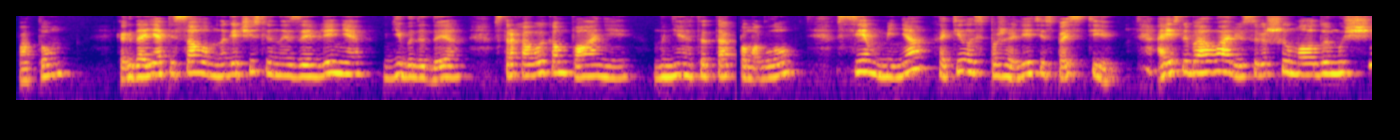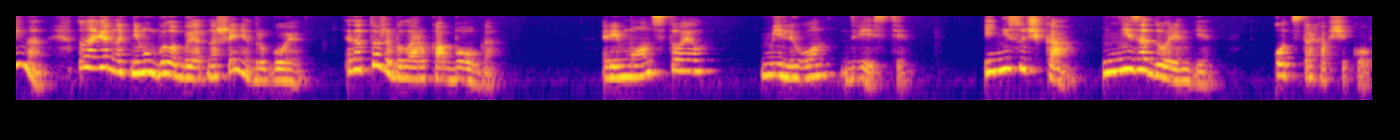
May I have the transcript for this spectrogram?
Потом, когда я писала многочисленные заявления в ГИБДД, в страховой компании, мне это так помогло. Всем меня хотелось пожалеть и спасти. А если бы аварию совершил молодой мужчина, то, наверное, к нему было бы и отношение другое. Это тоже была рука Бога. Ремонт стоил миллион двести. И ни сучка, ни задоринги от страховщиков.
